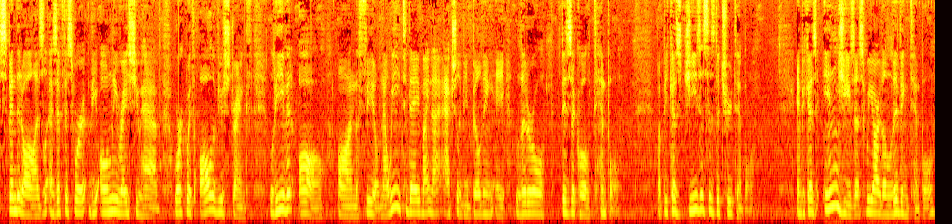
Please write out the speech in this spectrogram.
Spend it all as, as if this were the only race you have. Work with all of your strength. Leave it all on the field. Now, we today might not actually be building a literal physical temple, but because Jesus is the true temple, and because in Jesus we are the living temple,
